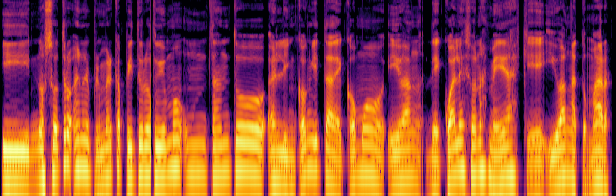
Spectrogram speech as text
Y nosotros en el primer capítulo tuvimos un tanto en la incógnita de cómo iban, de cuáles son las medidas que iban a tomar.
